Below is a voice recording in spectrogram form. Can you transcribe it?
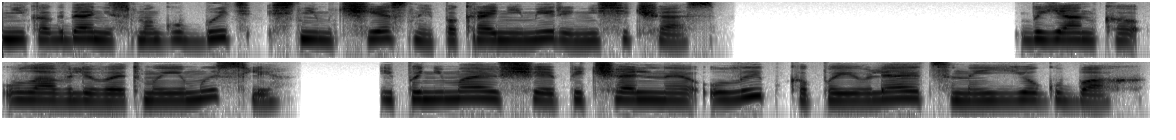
никогда не смогу быть с ним честной, по крайней мере, не сейчас. Бьянка улавливает мои мысли, и понимающая печальная улыбка появляется на ее губах.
